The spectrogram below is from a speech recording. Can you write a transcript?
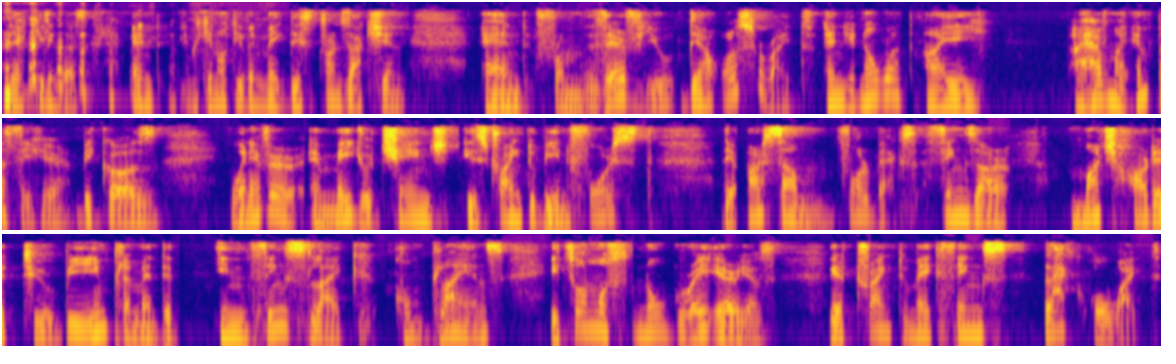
They're killing us. And we cannot even make this transaction. And from their view, they are also right. And you know what? I I have my empathy here because whenever a major change is trying to be enforced, there are some fallbacks. Things are much harder to be implemented in things like compliance, it's almost no gray areas. We are trying to make things black or white.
